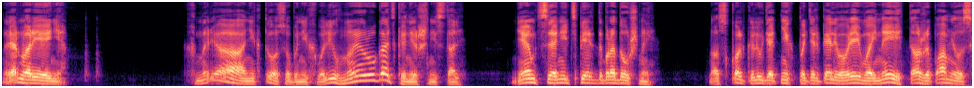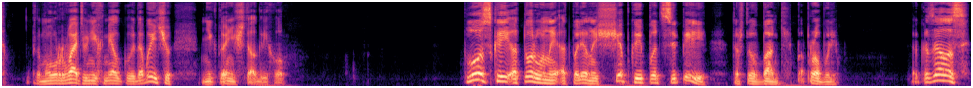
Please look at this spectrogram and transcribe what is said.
наверное, варенье». Хныря никто особо не хвалил, но и ругать, конечно, не стали. Немцы они теперь добродушные. Но сколько люди от них потерпели во время войны, тоже помнилось потому урвать у них мелкую добычу никто не считал грехом. Плоской, оторванной от полена щепкой подцепили то, что в банке, попробовали. Оказалось,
